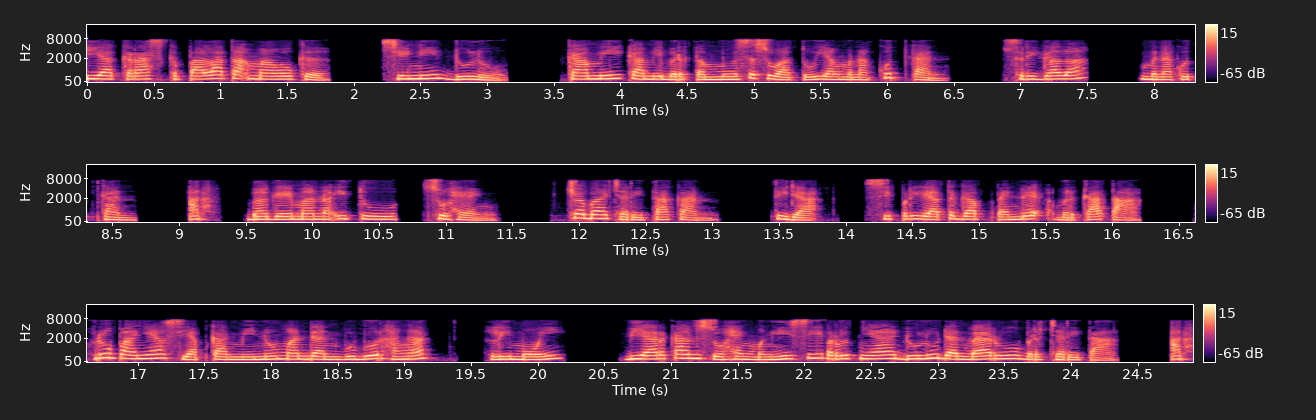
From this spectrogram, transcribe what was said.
ia keras kepala tak mau ke Sini dulu. Kami-kami bertemu sesuatu yang menakutkan. Serigala? Menakutkan. Ah, bagaimana itu, Suheng? Coba ceritakan. Tidak, si pria tegap pendek berkata. Rupanya siapkan minuman dan bubur hangat, Limoi. Biarkan Suheng mengisi perutnya dulu dan baru bercerita. Ah,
